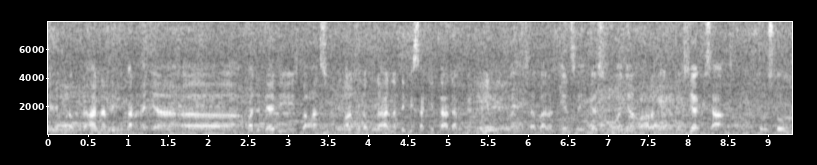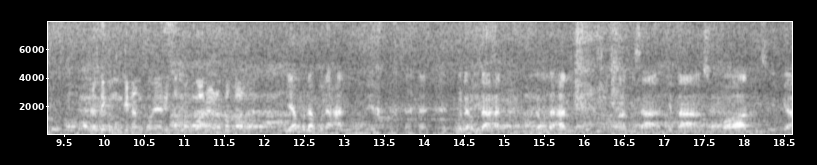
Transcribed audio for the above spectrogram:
Jadi mudah-mudahan nanti bukan hanya eh, apa The Daddies, bahkan semua mudah-mudahan nanti bisa kita dampingin gitu kan, bisa barengin sehingga semuanya olahraga Indonesia bisa terus tumbuh. berarti kemungkinan Ko Harry sama Kuaradina bakal Ya mudah-mudahan ya. mudah-mudahan mudah-mudahan semua bisa kita support sehingga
